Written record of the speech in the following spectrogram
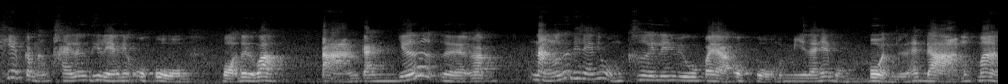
เทียบกับหนังไทยเรื่องที่แล้วเนี่ยโอ้โหบอกได้เลยว่า ต่างกันเยอะเลยครับ หนังเรื่องที่แล้วที่ผมเคยรีวิวไปอะโอ้โห มันมีอะไรให้ผมบ่นและด่ามาก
